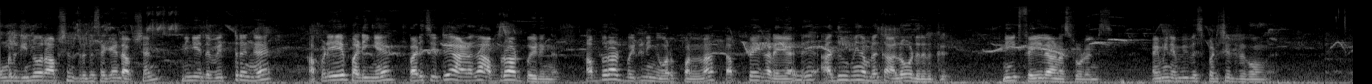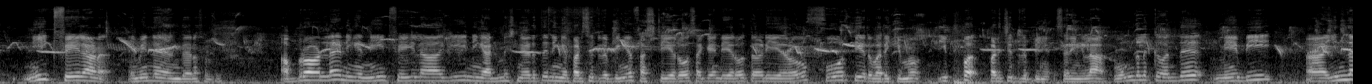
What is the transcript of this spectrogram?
உங்களுக்கு இன்னொரு ஆப்ஷன் இருக்குது செகண்ட் ஆப்ஷன் நீங்கள் இதை விட்டுருங்க அப்படியே படிங்க படிச்சுட்டு அழகாக அப்ராட் போயிடுங்க. அப்ராட் போயிட்டு நீங்கள் ஒர்க் பண்ணலாம் தப்பே கிடையாது. அதுவுமே நம்மளுக்கு அலோடு இருக்குது நீட் ஃபெயில் ஆன ஸ்டூடெண்ட்ஸ் ஐ மீன் எம்பிபிஎஸ் படிச்சுட்டு இருக்கவங்க. நீட் ஃபெயில் ஆன ஐ மீன் இந்த என்ன சொல்கிறது அப்ராடில் நீங்கள் நீட் ஃபெயில் ஆகி நீங்கள் அட்மிஷன் எடுத்து நீங்கள் படிச்சுட்டு இருப்பீங்க. ஃபஸ்ட் இயரோ செகண்ட் இயரோ தேர்ட் இயரோ ஃபோர்த் இயர் வரைக்குமோ இப்போ படிச்சுட்டு இருப்பீங்க. சரிங்களா? உங்களுக்கு வந்து மேபி இந்த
